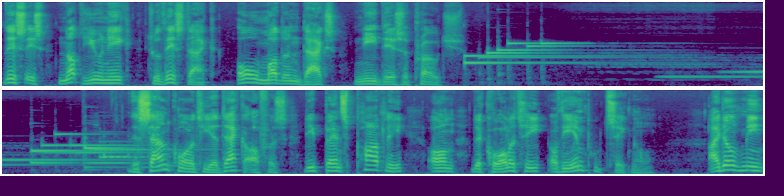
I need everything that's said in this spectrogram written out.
this is not unique to this DAC, all modern DACs need this approach. The sound quality a DAC offers depends partly on the quality of the input signal. I don't mean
